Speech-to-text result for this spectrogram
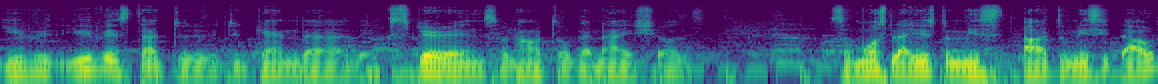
you, you even start to to gain the, the experience on how to organize shows. So mostly, I used to miss uh, to miss it out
